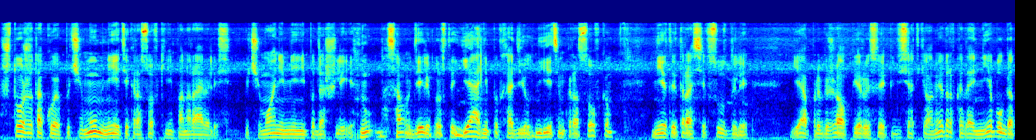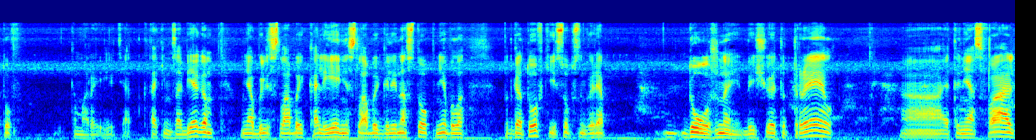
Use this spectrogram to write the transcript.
что же такое? Почему мне эти кроссовки не понравились? Почему они мне не подошли? Ну, на самом деле, просто я не подходил ни этим кроссовкам, ни этой трассе в Суздале. Я пробежал первые свои 50 километров, когда я не был готов комары летят к таким забегам. У меня были слабые колени, слабый голеностоп, не было подготовки и, собственно говоря, должной. Да еще это трейл, а, это не асфальт.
